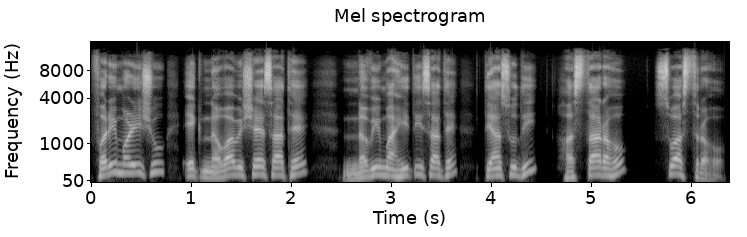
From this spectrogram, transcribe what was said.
ફરી મળીશું એક નવા વિષય સાથે, નવી માહિતી સાથે. ત્યાં સુધી હસતા રહો, સ્વસ્થ રહો.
